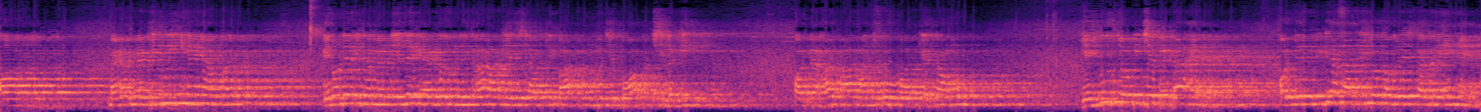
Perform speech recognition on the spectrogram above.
और मैडम बैठी हुई है यहाँ पर। इन्होंने भी जब मैं मिलने गया तो उन्होंने कहा, राजेश जी, आपकी बात मुझे बहुत अच्छी लगी, और मैं हर बार मंच वो बात कहता हूँ। ये यूथ जो पीछे बैठा है, और मेरे मीडिया साथी जो कवरेज कर रहे हैं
